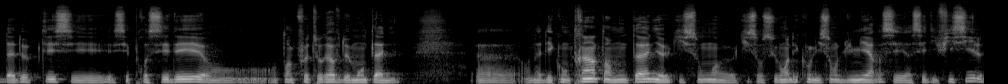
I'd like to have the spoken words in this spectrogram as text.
d'adopter ces, procédés en, tant que photographe de montagne. Euh, on a des contraintes en montagne qui sont, euh, qui sont souvent des conditions de lumière assez, assez difficiles.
